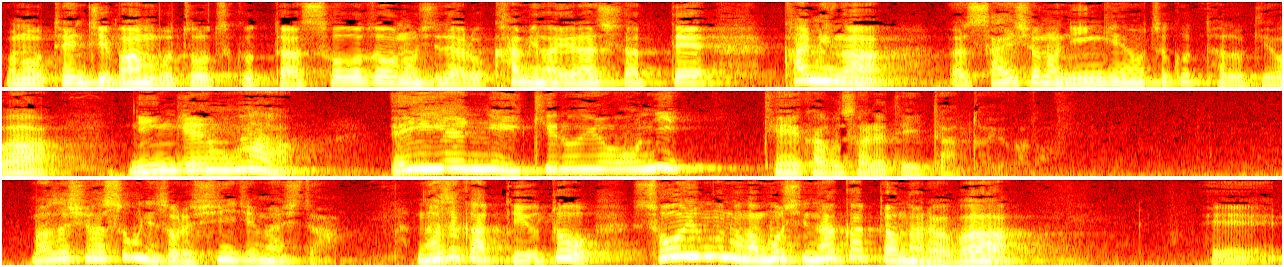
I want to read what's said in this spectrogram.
この天地万物を作った創造主である神がいらっしゃって神が最初の人間を作った時は人間は永遠に生きるように計画されていたと私はすぐにそれを信じました。なぜかっていうとそういうものがもしなかったならば、え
